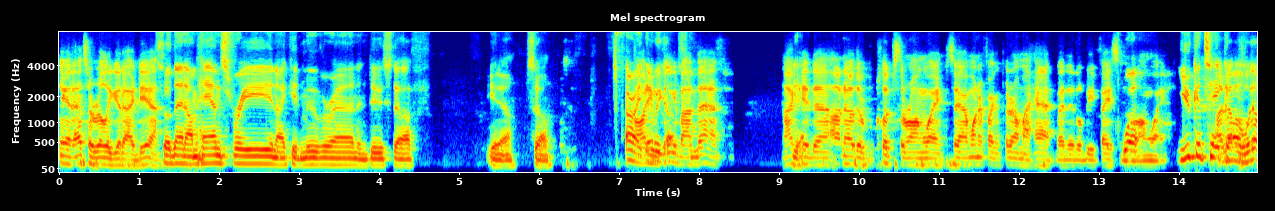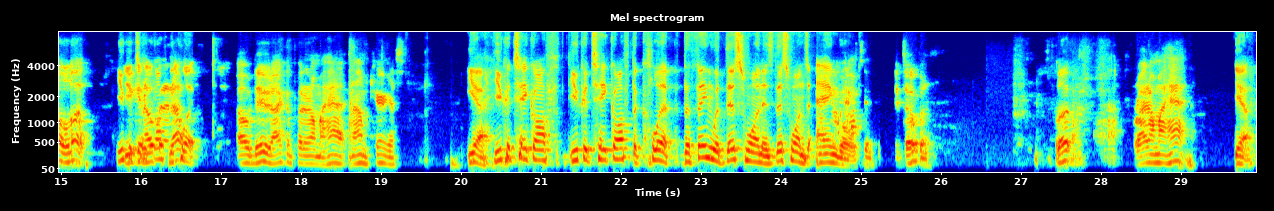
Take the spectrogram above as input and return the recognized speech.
Yeah, that's a really good idea. So then I'm hands free and I could move around and do stuff. You know. So all right, Oh, there we think go. about that. I Yeah. could. Uh, oh no, the clip's the wrong way. Say, I wonder if I can put it on my hat, but it'll be facing Well, the wrong way. You could take oh no, off. will. Look. You, you could can open it up. clip. Oh, dude, I can put it on my hat. Now I'm curious. Yeah, you could take off. You could take off the clip. The thing with this one is this one's angled. It's open. Look, right on my hat. Yeah,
